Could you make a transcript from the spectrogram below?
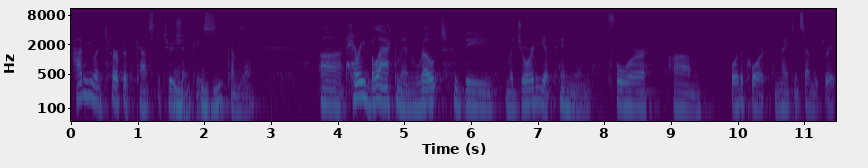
how do you interpret the Constitution mm-hmm. piece mm-hmm. comes in. Uh, Harry Blackmun wrote the majority opinion for, um, for the court in 1973.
